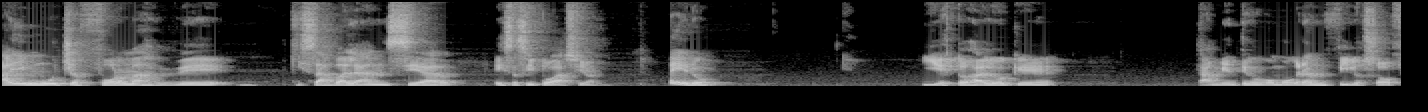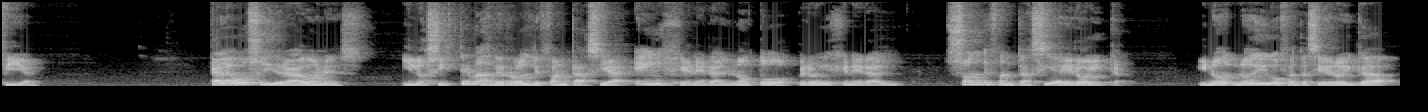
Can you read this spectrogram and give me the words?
hay muchas formas de quizás balancear esa situación. Pero, y esto es algo que también tengo como gran filosofía, Calabozos y Dragones y los sistemas de rol de fantasía en general, no todos, pero en general, son de fantasía heroica. Y no, no digo fantasía heroica,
